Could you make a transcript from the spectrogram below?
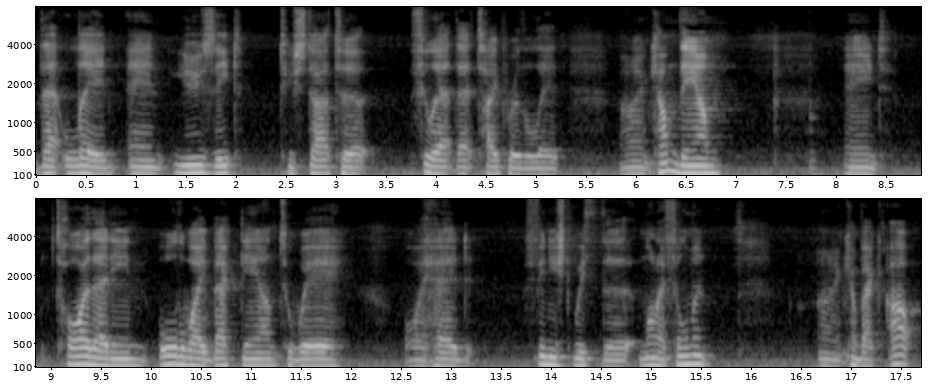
that lead and use it to start to fill out that taper of the lead. I'm going to come down and tie that in all the way back down to where I had finished with the monofilament. I'm going to come back up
